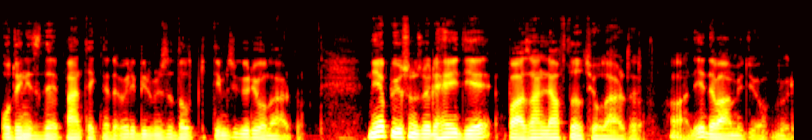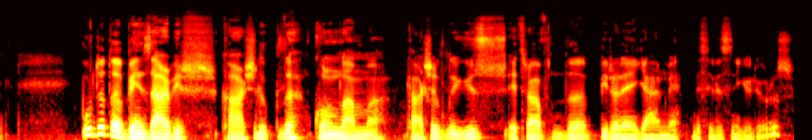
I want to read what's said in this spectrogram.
o denizde, ben teknede öyle birbirimize dalıp gittiğimizi görüyorlardı. Ne yapıyorsunuz öyle hey diye bazen laf dağıtıyorlardı falan diye devam ediyor bölüm. Burada da benzer bir karşılıklı konumlanma, karşılıklı yüz etrafında bir araya gelme meselesini görüyoruz.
